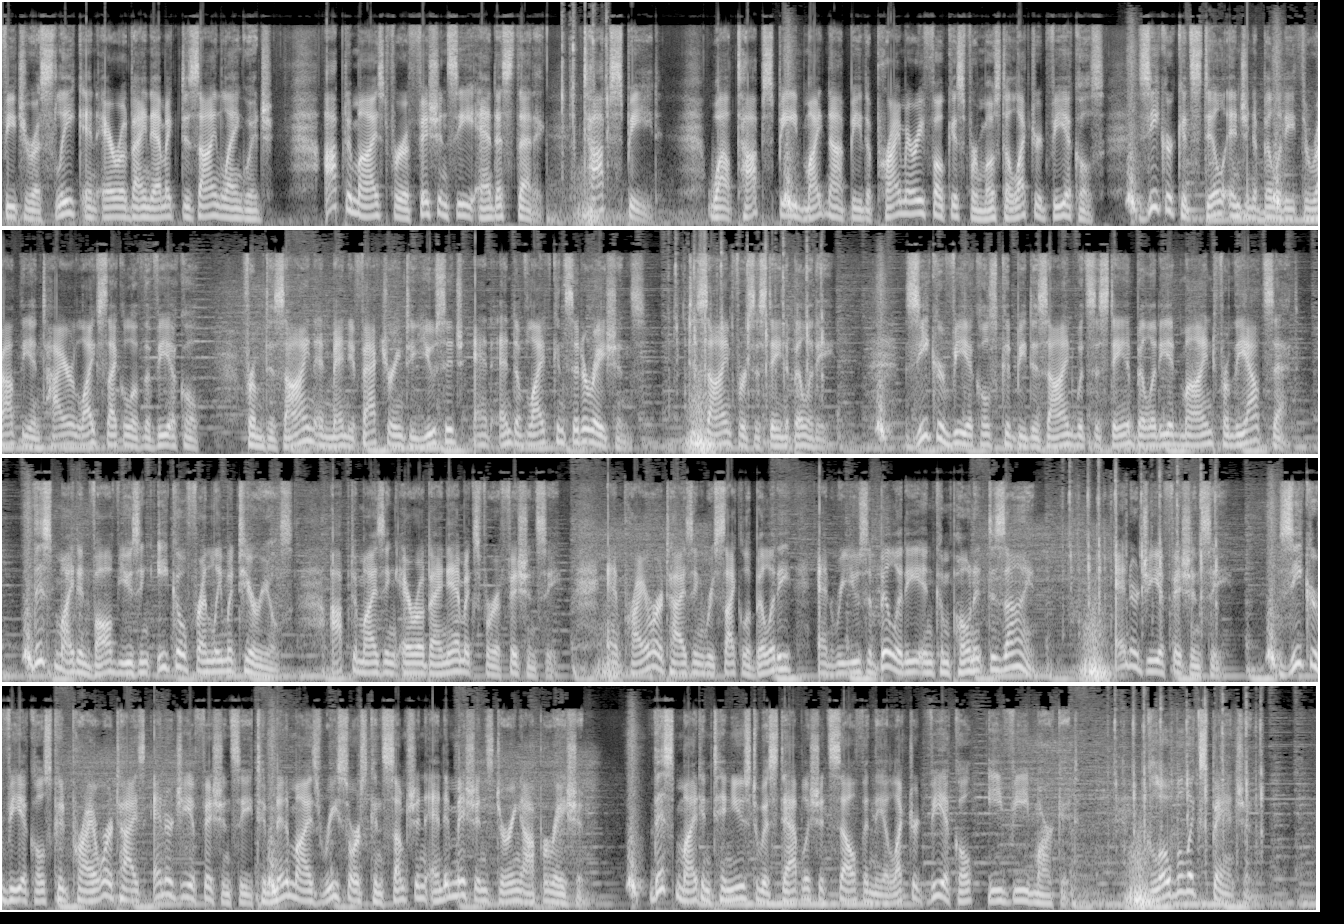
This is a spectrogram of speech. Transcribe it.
feature a sleek and aerodynamic design language, optimized for efficiency and aesthetic. Top speed. While top speed might not be the primary focus for most electric vehicles, Zeekr could still engine ability throughout the entire life cycle of the vehicle, from design and manufacturing to usage and end-of-life considerations. Design for sustainability. Zeekr vehicles could be designed with sustainability in mind from the outset. This might involve using eco-friendly materials, optimizing aerodynamics for efficiency, and prioritizing recyclability and reusability in component design. Energy efficiency. Zeekr vehicles could prioritize energy efficiency to minimize resource consumption and emissions during operation. This might continues to establish itself in the electric vehicle EV market. Global expansion.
